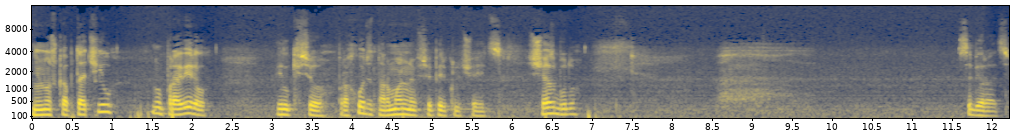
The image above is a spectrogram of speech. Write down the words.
немножко обточил, ну, проверил, вилки все проходят, нормально все переключается. Сейчас буду собирать.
